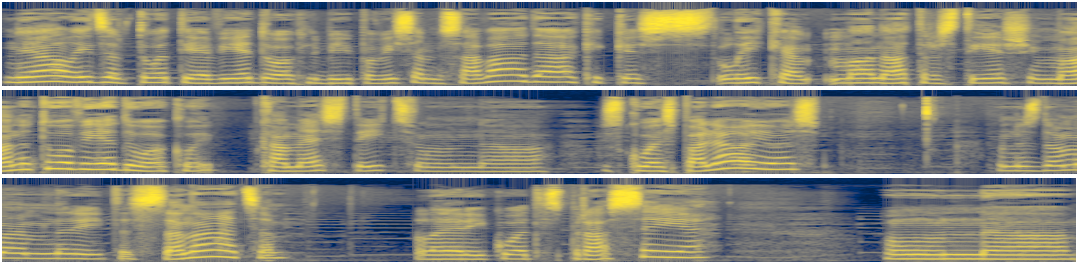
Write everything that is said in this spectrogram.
nu jā, līdz ar to tie viedokļi bija pavisam savādāki, kas lika man atrast tieši manu to viedokli, kam es ticu un uh, uz ko es paļaujos. Un es domāju, man arī tas sanāca, lai arī ko tas prasīja. Un uh,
